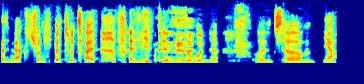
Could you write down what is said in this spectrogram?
Also merkst schon, ich bin total verliebt in diese Hunde. Und ähm, ja,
